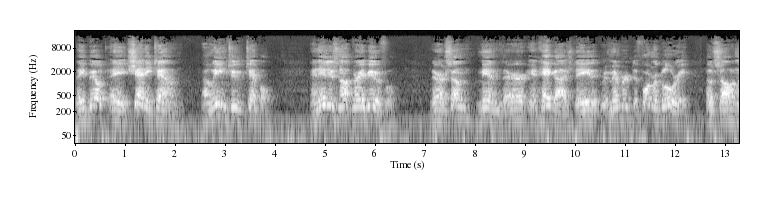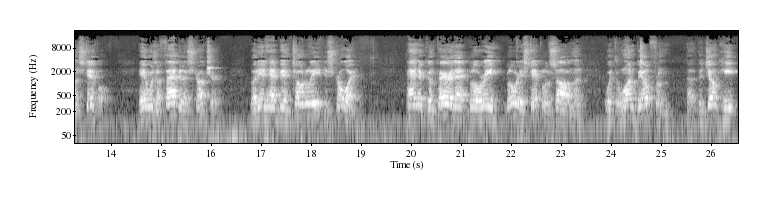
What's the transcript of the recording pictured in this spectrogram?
they built a shanty town, a lean to temple, and it is not very beautiful. There are some men there in Haggai's day that remembered the former glory of Solomon's temple. It was a fabulous structure, but it had been totally destroyed. And to compare that glory, glorious temple of Solomon with the one built from uh, the junk heap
